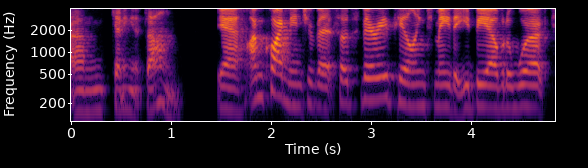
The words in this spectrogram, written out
um, getting it done yeah, I'm quite an introvert, so it's very appealing to me that you'd be able to work,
